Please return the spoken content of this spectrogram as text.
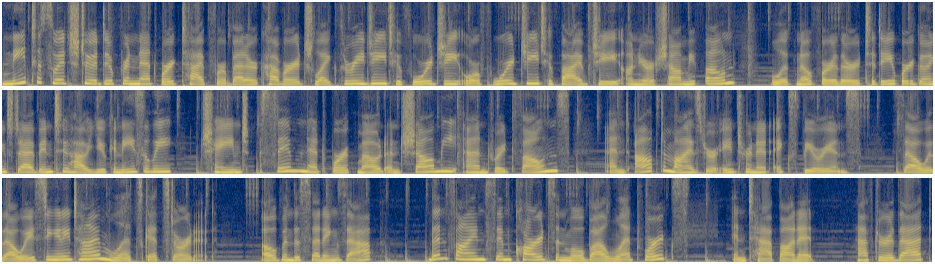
Need to switch to a different network type for better coverage like 3G to 4G or 4G to 5G on your Xiaomi phone? Look no further. Today we're going to dive into how you can easily change SIM network mode on Xiaomi Android phones and optimize your internet experience. So without wasting any time, let's get started. Open the Settings app, then find SIM cards and mobile networks and tap on it. After that,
